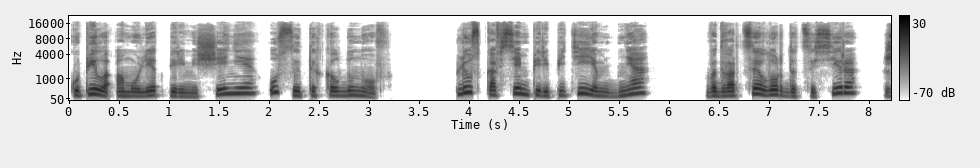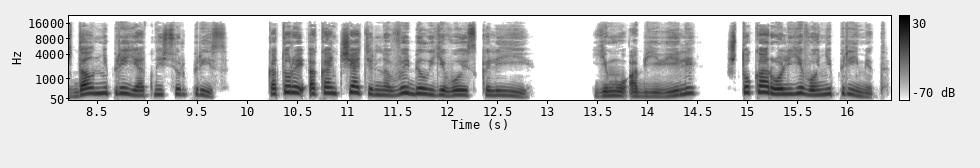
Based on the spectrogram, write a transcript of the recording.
купила амулет перемещения у сытых колдунов. Плюс ко всем перипетиям дня во дворце лорда Цесира ждал неприятный сюрприз который окончательно выбил его из колеи. Ему объявили, что король его не примет.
